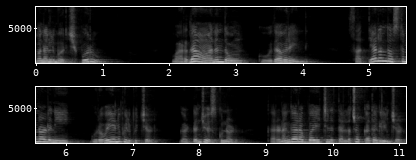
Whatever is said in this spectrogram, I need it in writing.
మనల్ని మర్చిపోరు. వరద ఆనందం గోదావరి అయింది సత్యానంద్ వస్తున్నాడని గురవయ్యని పిలిపించాడు. గడ్డం చేసుకున్నాడు. కరణంగారు అబ్బాయి ఇచ్చిన తెల్ల చొక్కా తగిలించాడు.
